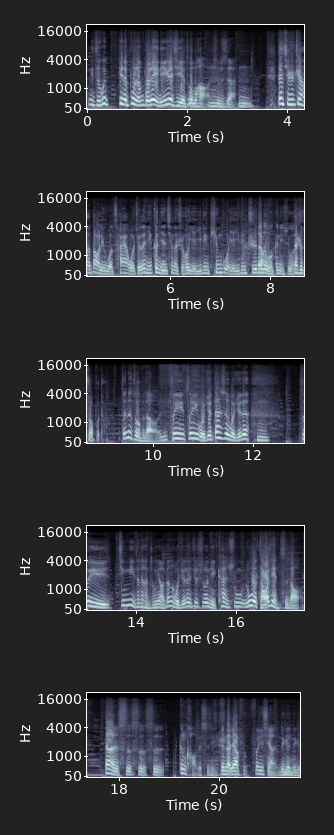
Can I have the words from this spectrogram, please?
你只会变得不伦不类，连乐器也做不好，嗯是不是啊？嗯。但其实这样的道理，我猜啊，我觉得您更年轻的时候也一定听过，也一定知道，但是我跟你说，但是做不到。真的做不到，所以所以我觉得，但是我觉得。嗯所以经历真的很重要，但是我觉得就是说，你看书如果早点知道，当然是是是更好的事情，跟大家分分享那个、嗯那个。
